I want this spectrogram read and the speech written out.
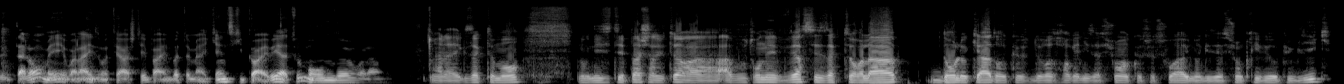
des talents, mais voilà, ils ont été rachetés par une boîte américaine, ce qui peut arriver à tout le monde. Voilà. Voilà, exactement. Donc n'hésitez pas, chers auditeurs, à, vous tourner vers ces acteurs-là dans le cadre que, de votre organisation, hein, que ce soit une organisation privée ou publique.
